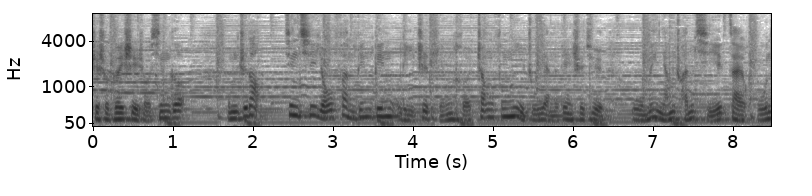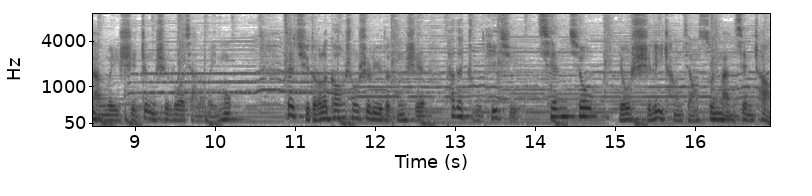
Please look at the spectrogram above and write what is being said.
这首歌是一首新歌。我们知道，近期由范冰冰、李治廷和张丰毅主演的电视剧《武媚娘传奇》在湖南卫视正式落下了帷幕。在取得了高收视率的同时，它的主题曲《千秋》由实力唱将孙楠献唱，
